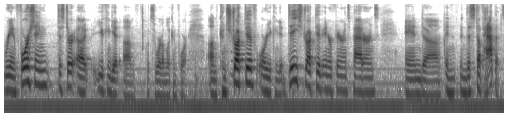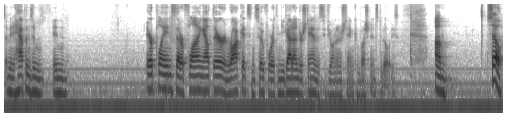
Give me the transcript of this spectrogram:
reinforcing, uh, you can get, um, what's the word I'm looking for? Um, constructive or you can get destructive interference patterns and, uh, and, and, this stuff happens. I mean, it happens in, in airplanes that are flying out there and rockets and so forth, and you got to understand this if you want to understand combustion instabilities. Um, so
